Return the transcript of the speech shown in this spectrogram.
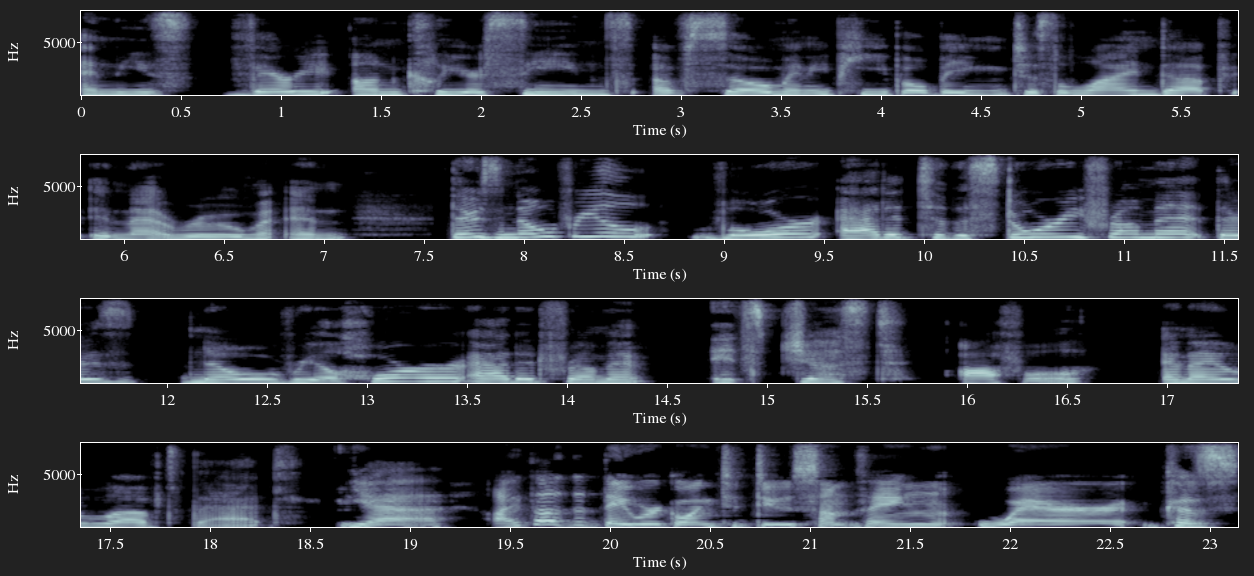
and these very unclear scenes of so many people being just lined up in that room and there's no real lore added to the story from it. There's no real horror added from it. It's just awful. And I loved that. Yeah. I thought that they were going to do something where, because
